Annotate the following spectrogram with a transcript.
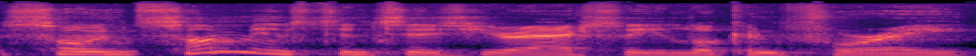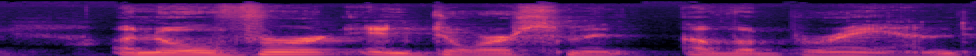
So in some instances you're actually looking for a an overt endorsement of a brand.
